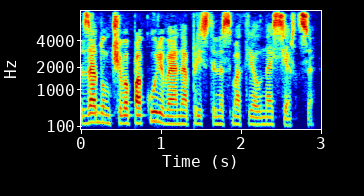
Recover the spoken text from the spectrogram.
Задумчиво покуривая, она пристально смотрела на сердце —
